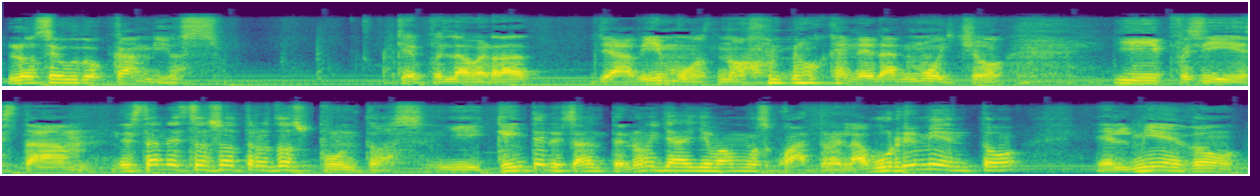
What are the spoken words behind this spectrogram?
los pseudocambios. Que pues la verdad ya vimos, no, no generan mucho. Y pues sí, está, están estos otros dos puntos. Y qué interesante, ¿no? Ya llevamos cuatro. El aburrimiento, el miedo,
